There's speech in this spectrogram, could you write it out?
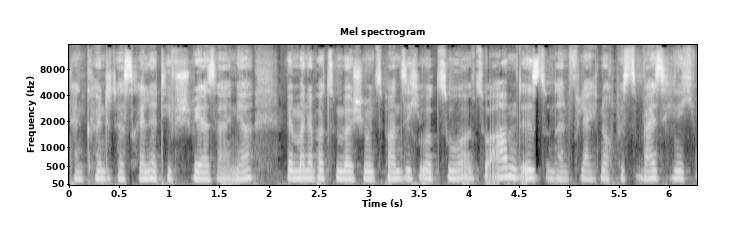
dann könnte das relativ schwer sein, ja. Wenn man aber zum Beispiel um 20 Uhr zu, zu Abend ist und dann vielleicht noch bis, weiß ich nicht,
